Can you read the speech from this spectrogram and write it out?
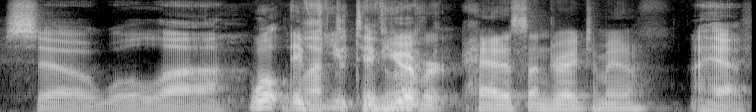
So we'll uh well we'll if you if you ever had a sun-dried tomato? I have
